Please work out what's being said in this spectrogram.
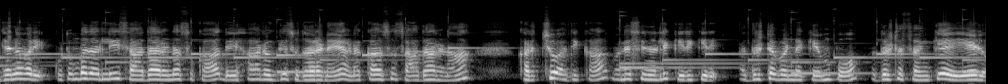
ಜನವರಿ, ಕುಟುಂಬದಲ್ಲಿ ಸಾಧಾರಣ ಸುಖ, ದೇಹಾರೋಗ್ಯ ಸುಧಾರಣೆ, ಹಣಕಾಸು ಸಾಧಾರಣ, ಖರ್ಚು ಅಧಿಕ, ಮನಸ್ಸಿನಲ್ಲಿ ಕಿರಿಕಿರಿ, ಅದೃಷ್ಟ ಬಣ್ಣ ಕೆಂಪು, ಅದೃಷ್ಟ ಸಂಖ್ಯೆ ಏಳು.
